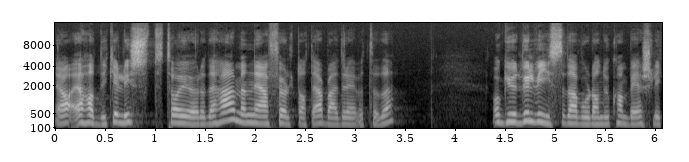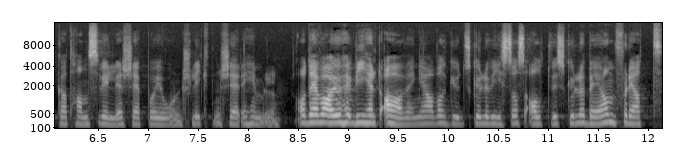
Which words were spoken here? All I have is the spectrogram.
Ja, jeg hadde ikke lyst til å gjøre det her, men jeg følte at jeg blei drevet til det. Og Gud vil vise deg hvordan du kan be slik at hans vilje skjer på jorden, slik den skjer i himmelen. Og det var jo vi helt avhengig av at Gud skulle vise oss alt vi skulle be om. fordi at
